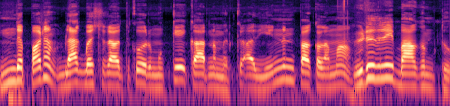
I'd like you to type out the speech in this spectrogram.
இந்த படம் பிளாக் பஸ்டர் ஆகிறதுக்கு ஒரு முக்கிய காரணம் இருக்குது அது என்னன்னு பார்க்கலாமா? விடுதலை பாகம் டூ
